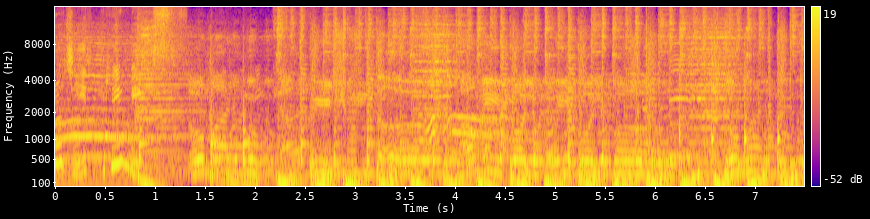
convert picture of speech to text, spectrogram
ইন্দ্রজিৎ রিমিক্স। তোমার মুখটা কি সুন্দর আমি বলবই বলব তোমার মুখ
